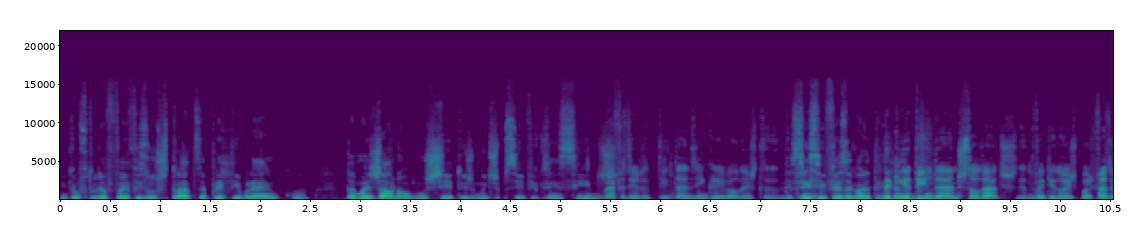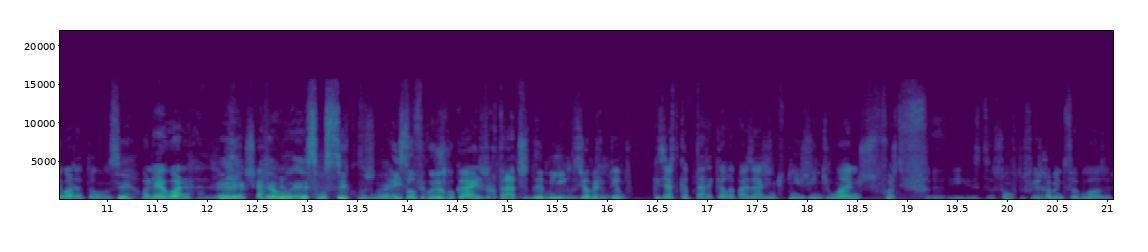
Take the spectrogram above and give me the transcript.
em que o futuro foi, fiz uns retratos a preto e branco, também já em alguns sítios muito específicos em Sines. Vai fazer 30 anos, é incrível. Este, daqui sim, sim, fez agora 30 daqui anos. Daqui a 30 anos, saudades. 92, depois faz agora. Então, sim. Olha, é agora. É, é, são ciclos, não é? Aí são figuras locais, retratos de amigos e ao mesmo tempo quiseste captar aquela paisagem. Tu tinhas 21 anos, foste, são fotografias realmente fabulosas.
